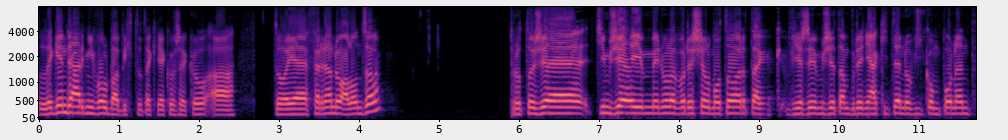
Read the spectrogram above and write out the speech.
legendární volba bych to tak jako řekl a to je Fernando Alonso, protože tím, že jim minule odešel motor, tak věřím, že tam bude nějaký ten nový komponent,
